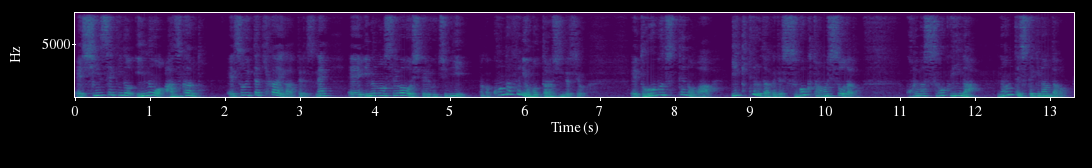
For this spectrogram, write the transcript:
え親戚の犬を預かると、えそういった機会があってですね、え犬の世話をしているうちに、なんかこんな風に思ったらしいんですよ。え動物ってのは生きてるだけですごく楽しそうだと。これはすごくいいな。なんて素敵なんだろう。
